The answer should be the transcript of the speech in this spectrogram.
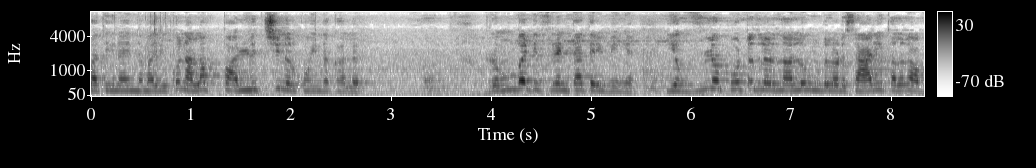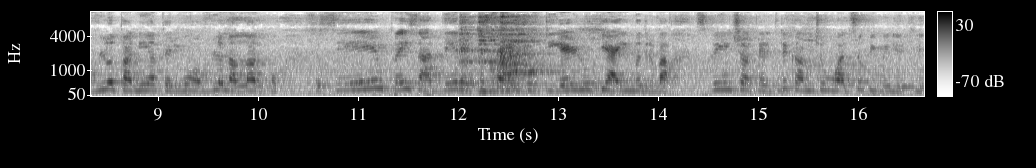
பார்த்தீங்கன்னா இந்த மாதிரி இருக்கும். நல்லா பளிச்சுன்னு இருக்கும் இந்த கலர் ரொம்ப டிஃப்ரெண்ட்டாக தெரிவிங்க. எவ்வளோ போட்டதில் இருந்தாலும் உங்களோட சாரீ கலர் அவ்வளோ தனியாக தெரியும் அவ்வளோ நல்லா இருக்கும். ஸோ சேம் ப்ரைஸ் அதே ரேட்டு செவன் ஃபிஃப்டி எழுநூற்றி ஐம்பது ரூபாய். ஸ்க்ரீன்ஷாட் எடுத்துகிட்டு come to WhatsApp immediately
